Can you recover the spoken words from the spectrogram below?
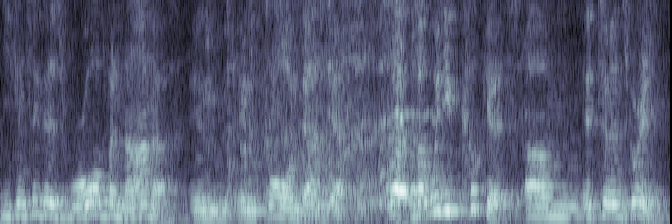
you can see there's raw banana in, in prawn down here. But, but when you cook it, um, it turns green.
